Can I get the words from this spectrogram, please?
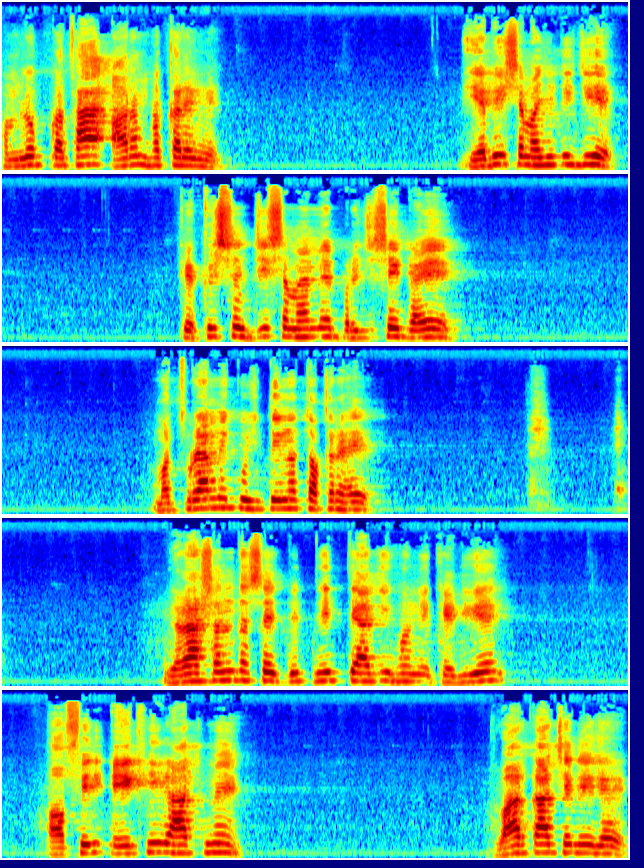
हम लोग कथा आरंभ करेंगे। यह भी समझ लीजिए कि कृष्ण जिस समय में ब्रज से गए, मथुरा में कुछ दिनों तक रहे जरासंध से युद्ध इत्यादि होने के लिए और फिर एक ही रात में द्वारका चले गए।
